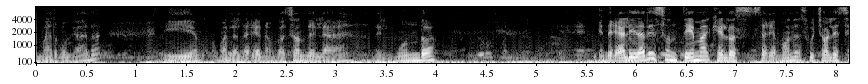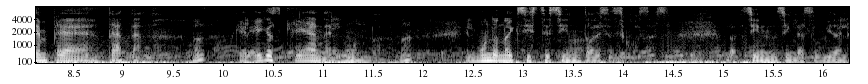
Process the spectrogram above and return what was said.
madrugada, y bueno, la renovación del mundo. En realidad es un tema que los ceremonias huicholes siempre tratan, ellos crean el mundo. ¿no? el mundo no existe sin todas esas cosas, sin, sin la subida al,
